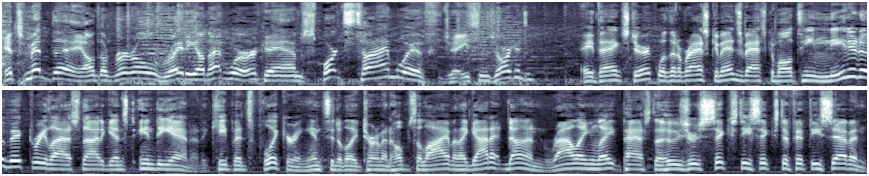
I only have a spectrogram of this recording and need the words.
It's midday on the Rural Radio Network and sports time with Jason Jorgensen. Hey, thanks, Dirk. Well, the Nebraska men's basketball team needed a victory last night against Indiana to keep its flickering NCAA tournament hopes alive, and they got it done, rallying late past the Hoosiers 66 to 57.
